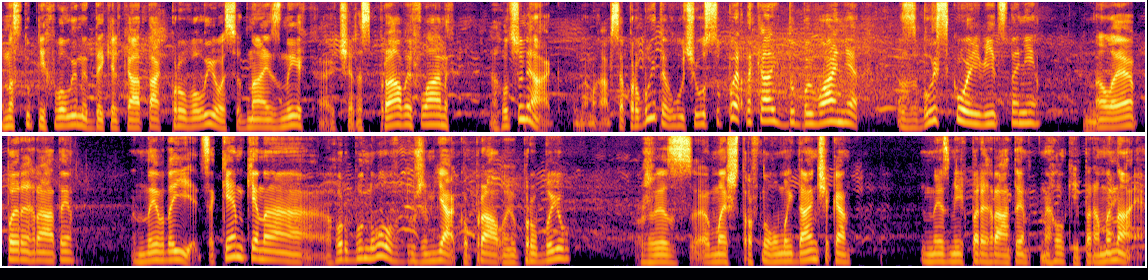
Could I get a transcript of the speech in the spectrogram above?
в наступні хвилини декілька атак провели. Ось одна із них е, через правий фланг. Гуцуляк намагався пробити, влучив у суперника і добивання з близької відстані, але переграти не вдається. Кемкіна Горбунов дуже м'яко правою пробив вже з меж штрафного майданчика. Не зміг переграти голкіпера минає.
